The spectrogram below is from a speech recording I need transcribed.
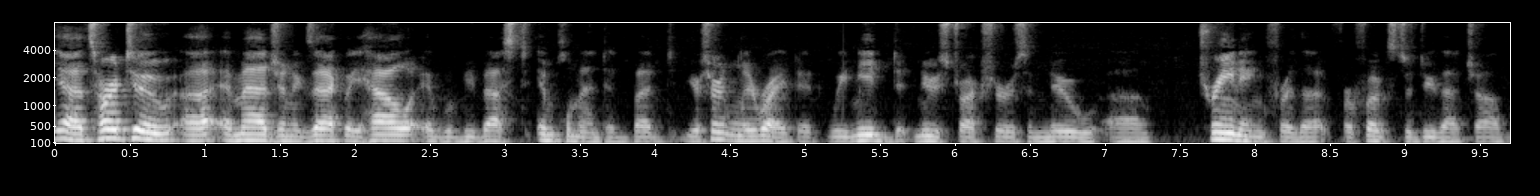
yeah, it's hard to uh, imagine exactly how it would be best implemented, but you're certainly right. It, we need new structures and new uh, training for the for folks to do that job.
